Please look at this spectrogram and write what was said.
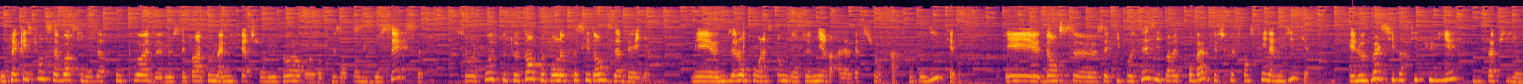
Donc la question de savoir si nos arthropodes ne seraient pas un peu mammifères sur les bords euh, représentant du beau sexe se repose tout autant que pour nos précédentes abeilles. Mais euh, nous allons pour l'instant nous en tenir à la version arthropodique. Et dans ce- cette hypothèse, il paraît probable que ce que transcrit la musique est le vol si particulier du papillon,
